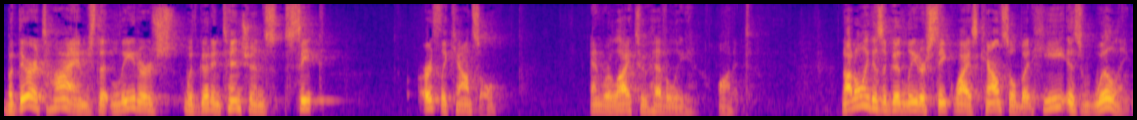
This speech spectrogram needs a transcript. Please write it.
But there are times that leaders with good intentions seek earthly counsel and rely too heavily on it. Not only does a good leader seek wise counsel, but he is willing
